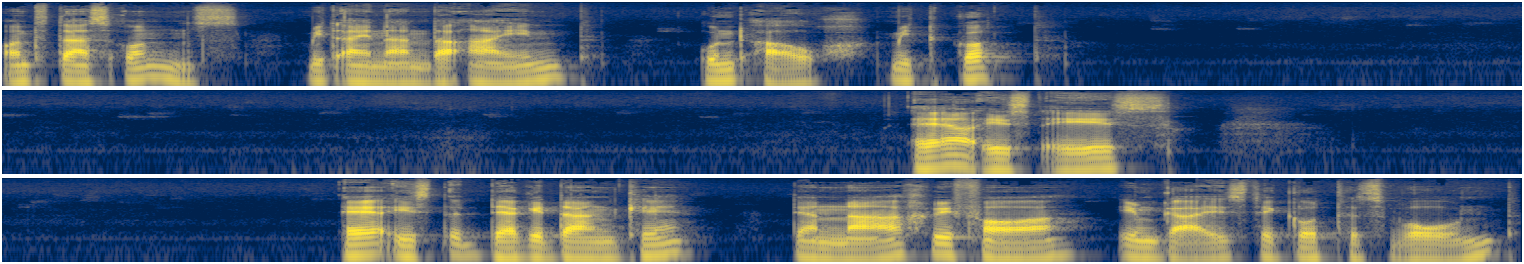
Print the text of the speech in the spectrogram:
und das uns miteinander eint und auch mit Gott. Er ist es, er ist der Gedanke, der nach wie vor im Geiste Gottes wohnt,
